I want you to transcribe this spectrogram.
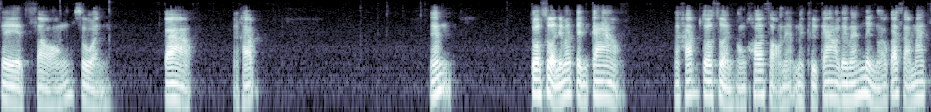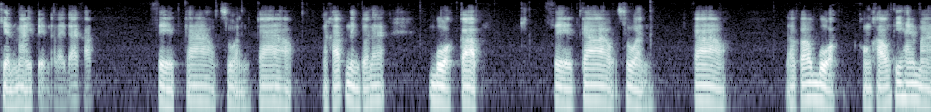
เศษสองส่วนเก้านะครับนั้นตัวส่วนนี้มันเป็นเก้า นะครับตัวส่วนของข้อสองเนี่ยมันคือเก้าดังนั้นหนึ่งเราก็สามารถเขียนใหม่เป็นอะไรได้ครับ เศษเก้าส่วนเก้านะครับหนึ่งตัวแรกบวกกับเศษเก้าส่วนเก้าแล้วก็บวกของเขาที่ให้มา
